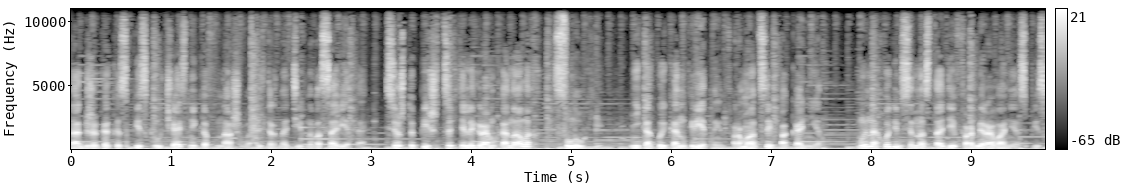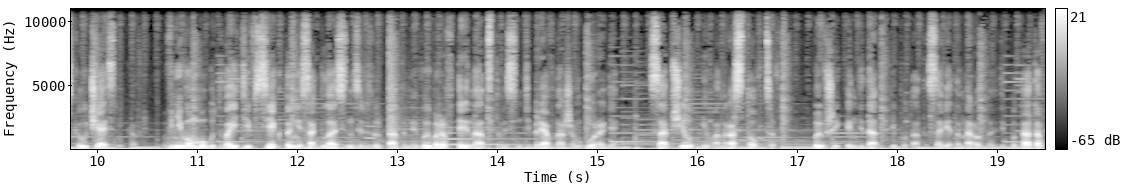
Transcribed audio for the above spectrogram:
так же, как и списка участников нашего альтернативного Совета. Все, что пишется в телеграм-каналах – слухи. Никакой конкретной информации пока нет. Мы находимся на стадии формирования списка участников. В него могут войти все, кто не согласен с результатами выборов 13 сентября в нашем городе, сообщил Иван Ростовцев, бывший кандидат в депутаты Совета народных депутатов,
